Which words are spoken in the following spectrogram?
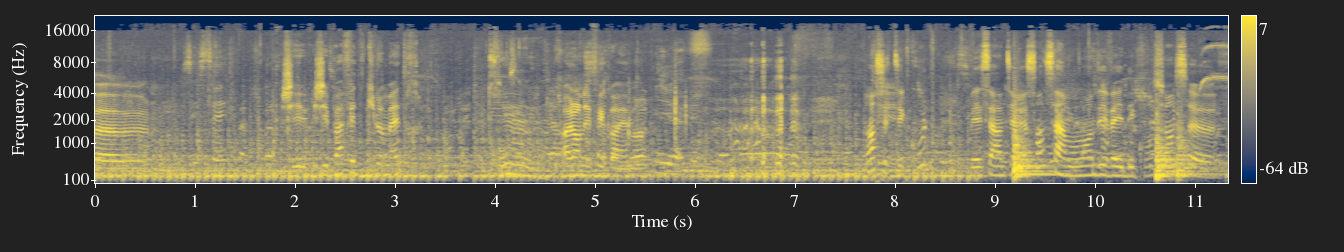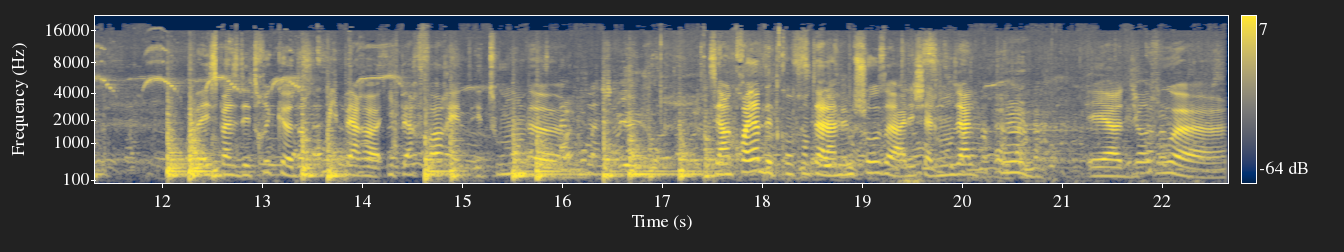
Euh, j'ai pas fait de kilomètres. Trop. Ah, j'en ai fait quand même. non, c'était cool. Mais c'est intéressant, c'est un moment d'éveil des consciences. euh, bah, il se passe des trucs euh, d'un coup hyper, euh, hyper forts et, et tout le monde. euh, c'est incroyable d'être confronté à la même chose à l'échelle mondiale. Et euh, du coup. euh,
